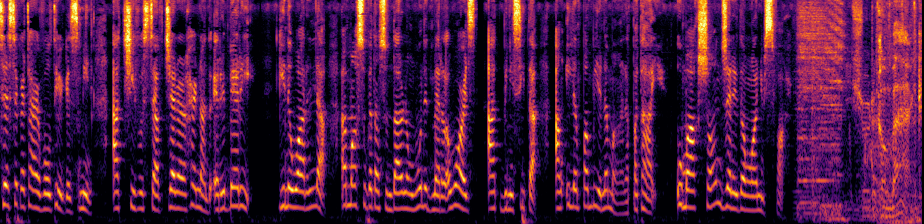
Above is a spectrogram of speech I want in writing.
sina Secretary Voltaire Gazmin at Chief of Staff General Hernando Eriberi. Ginawa nila ang mga sugatang sundalo ng Wounded Medal Awards at binisita ang ilang pamilya ng mga napatay. Umaaksyon, Jenny Dongo, News 5. Be sure to come back.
